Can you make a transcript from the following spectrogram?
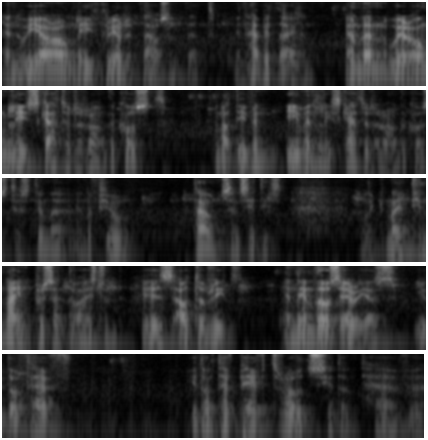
and we are only 300,000 that inhabit the island. And then we're only scattered around the coast not even evenly scattered around the coast, just in a, in a few towns and cities. Like 99% of Iceland is out of reach, and in those areas you don't have you don't have paved roads, you don't have uh,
